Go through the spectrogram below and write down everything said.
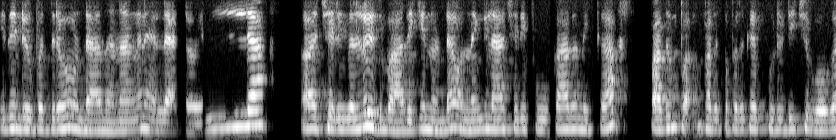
ഇതിന്റെ ഉപദ്രവം ഉണ്ടാകുന്നത്. അങ്ങനെയല്ല കേട്ടോ. എല്ലാ ചെടികളിലും ഇത് ബാധിക്കുന്നുണ്ട്. ഒന്നെങ്കിൽ ആ ചെടി പൂക്കാതെ നിൽക്കുക. അപ്പം അതും പതുക്കെ പതുക്കെ കുരുടിച്ച് പോകുക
